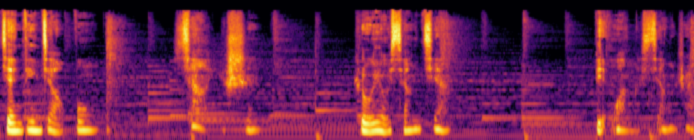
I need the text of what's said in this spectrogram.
坚定脚步，下一世如有相见，别忘了相认。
